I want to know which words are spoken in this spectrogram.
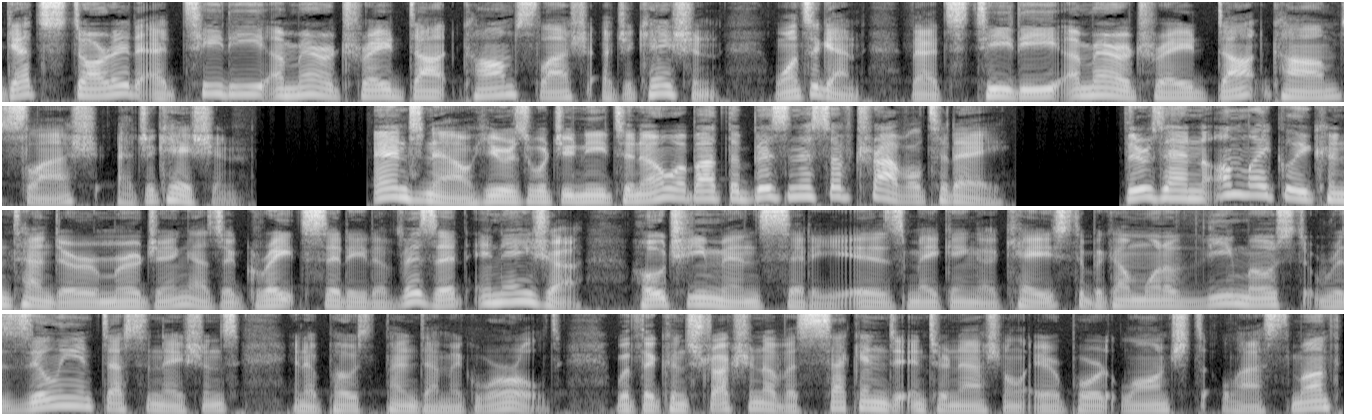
Get started at tdameritrade.com/education. Once again, that's tdameritrade.com/education. And now, here's what you need to know about the business of travel today. There's an unlikely contender emerging as a great city to visit in Asia. Ho Chi Minh City is making a case to become one of the most resilient destinations in a post pandemic world. With the construction of a second international airport launched last month,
